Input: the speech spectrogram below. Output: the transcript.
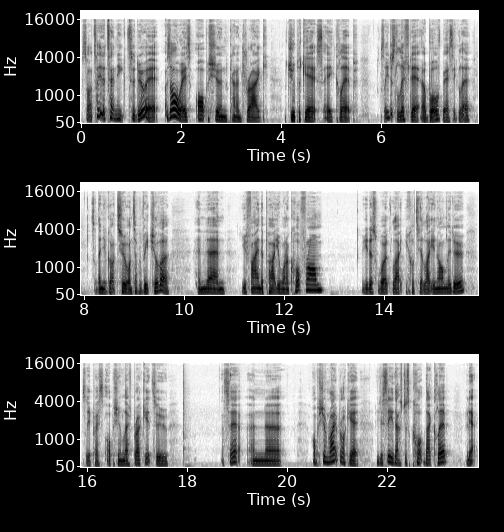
So I'll tell you the technique to do it. As always, Option kind of drag duplicates a clip. So you just lift it above basically. So then you've got two on top of each other, and then you find the part you want to cut from you just work like you cut it like you normally do. So you press Option left bracket to that's it, and uh, Option right bracket. You see that's just cut that clip, and it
